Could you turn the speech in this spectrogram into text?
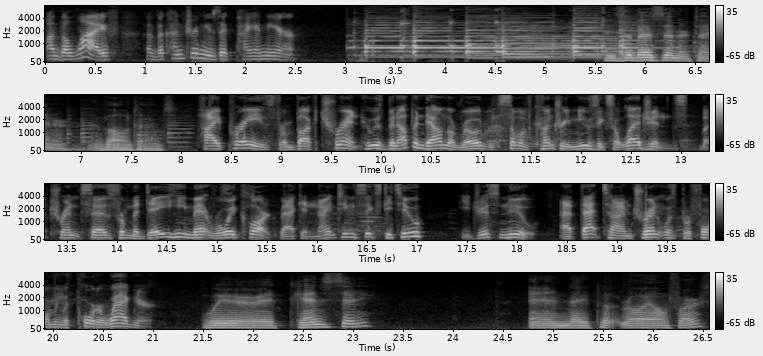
on the life of the country music pioneer. He's the best entertainer of all times. High praise from Buck Trent, who has been up and down the road with some of country music's legends. But Trent says from the day he met Roy Clark back in 1962, he just knew. At that time, Trent was performing with Porter Wagoner. We're at Kansas City, and they put Roy on first,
